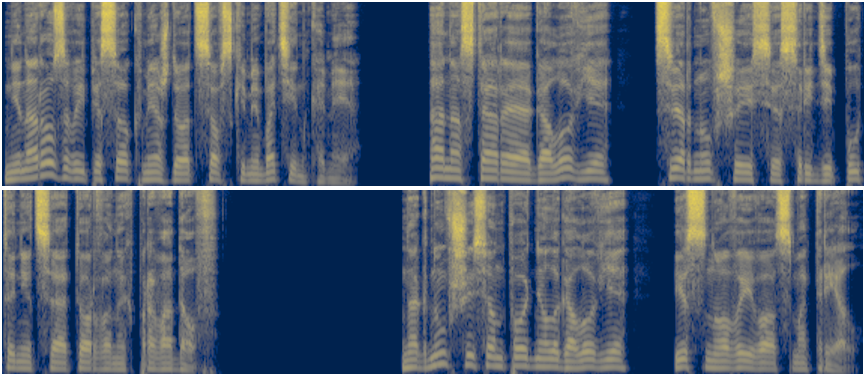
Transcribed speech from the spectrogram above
Не на розовый песок между отцовскими ботинками, а на старое оголовье, свернувшееся среди путаницы оторванных проводов. Нагнувшись, он поднял оголовье и снова его осмотрел.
